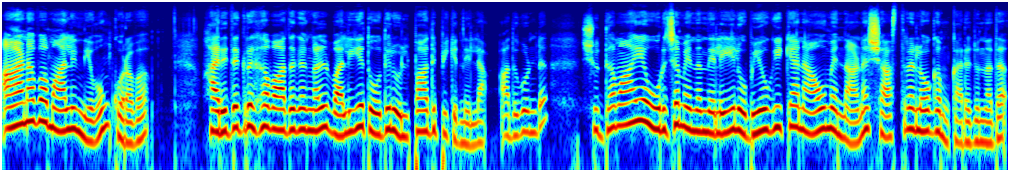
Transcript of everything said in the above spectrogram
ആണവ മാലിന്യവും കുറവ്. ഹരിതഗൃഹവാതകങ്ങൾ വലിയ തോതിൽ ഉൽപ്പാദിപ്പിക്കുന്നില്ല. അതുകൊണ്ട് ശുദ്ധമായ ഊർജം എന്ന നിലയിൽ ഉപയോഗിക്കാനാവുമെന്നാണ് ശാസ്ത്രലോകം കരുതുന്നത്.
